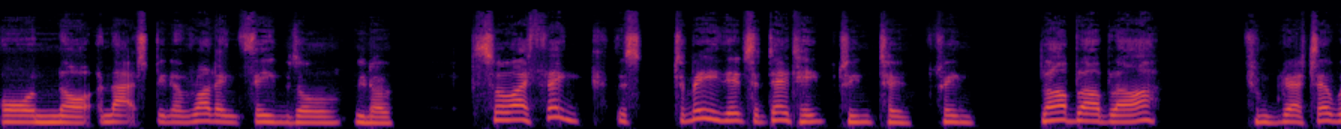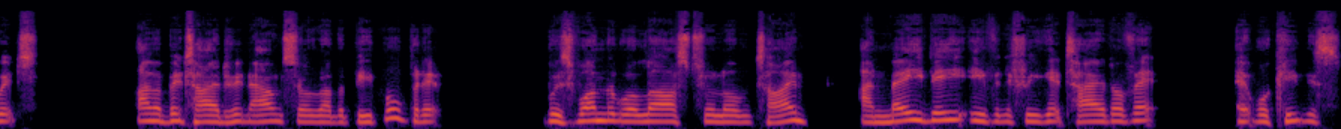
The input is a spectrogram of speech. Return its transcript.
or not? And that's been a running theme all, you know. So I think this, to me, it's a dead heat between two, between blah, blah, blah from Greta, which I'm a bit tired of it now, and so are other people, but it was one that will last for a long time. And maybe even if we get tired of it, it will keep this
